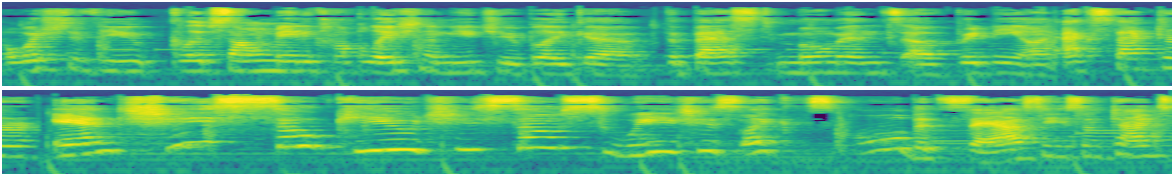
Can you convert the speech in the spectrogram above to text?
I watched a few clips. Someone made a compilation on YouTube, like uh, the best moments of Britney on X Factor, and she's so cute. She's so sweet. She's like a little bit sassy sometimes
